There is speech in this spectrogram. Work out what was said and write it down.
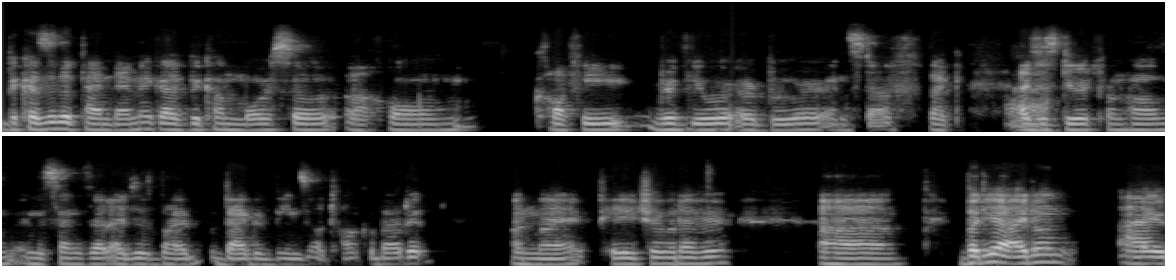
because of the pandemic, I've become more so a home coffee reviewer or brewer and stuff. Like I Uh, just do it from home in the sense that I just buy a bag of beans. I'll talk about it on my page or whatever. Uh, but yeah, I don't. I,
